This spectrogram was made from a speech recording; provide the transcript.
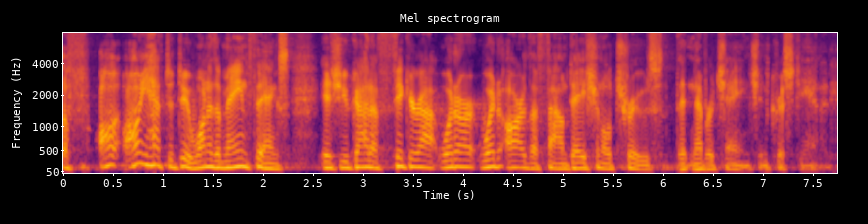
the, all, all, you have to do, one of the main things, is you've got to figure out what are, what are the foundational truths that never change in Christianity.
